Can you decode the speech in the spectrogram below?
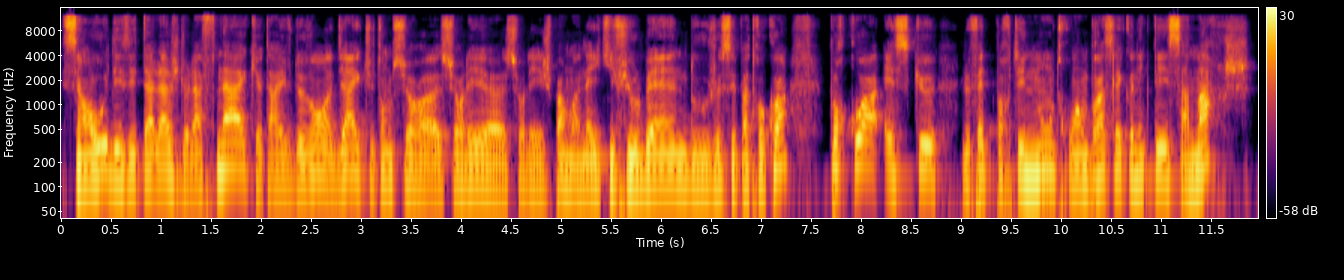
c'est en haut des étalages de la Fnac. T'arrives devant, direct, tu tombes sur euh, sur les euh, sur les je sais pas moi Nike Fuel Band ou je sais pas trop quoi. Pourquoi est-ce que le fait de porter une montre ou un bracelet connecté ça marche?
